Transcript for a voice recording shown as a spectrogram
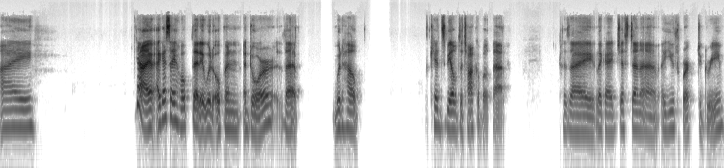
I. Yeah, I, I guess I hope that it would open a door that would help kids be able to talk about that because i like i had just done a, a youth work degree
